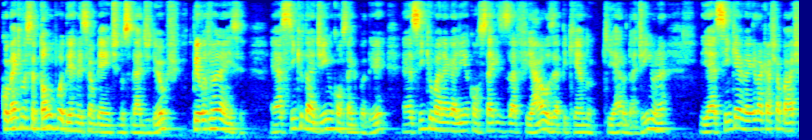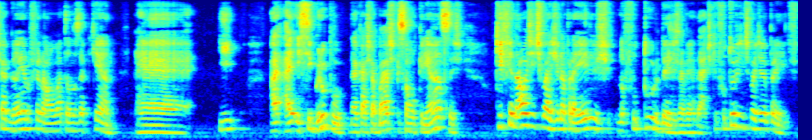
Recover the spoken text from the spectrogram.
Como é que você toma o poder nesse ambiente no Cidade de Deus? Pela violência. É assim que o Dadinho consegue poder, é assim que o Mané Galinha consegue desafiar o Zé Pequeno, que era o Dadinho, né? E é assim que a gangue da Caixa Baixa ganha no final matando o Zé Pequeno. É... E a, a, esse grupo da Caixa Baixa, que são crianças, que final a gente imagina para eles, no futuro deles, na verdade? Que futuro a gente imagina para eles?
